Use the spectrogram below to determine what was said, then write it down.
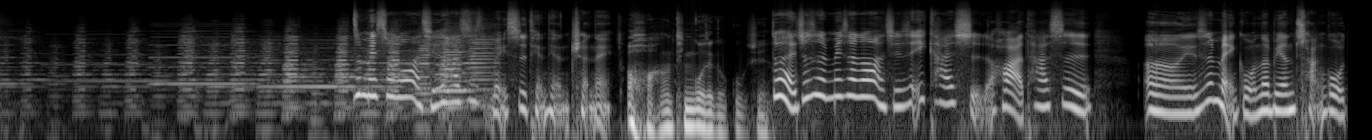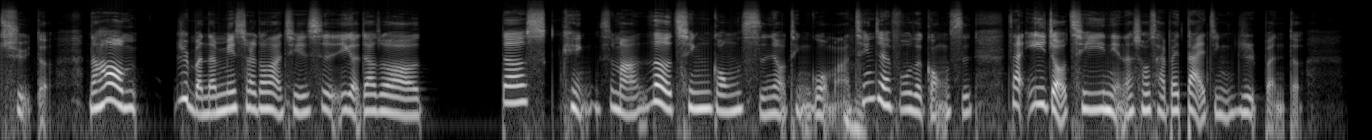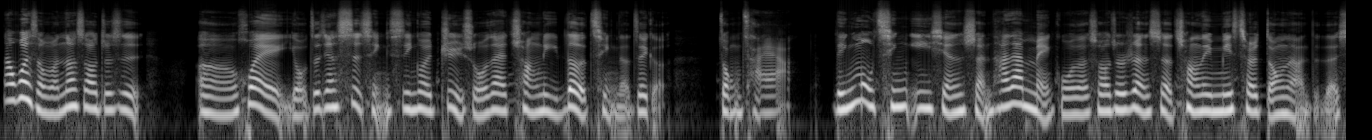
这 Mr. Donut 其实它是美式甜甜圈诶。哦，好像听过这个故事。对，就是 Mr. Donut 其实一开始的话，它是。嗯、呃，也是美国那边传过去的。然后日本的 Mr. Donut 其实是一个叫做 Duskin 是吗？乐清公司，你有听过吗？嗯、清洁服务的公司，在一九七一年的时候才被带进日本的。那为什么那时候就是嗯、呃、会有这件事情？是因为据说在创立乐清的这个总裁啊。铃木清一先生，他在美国的时候就认识了创立 Mr. Donut 的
